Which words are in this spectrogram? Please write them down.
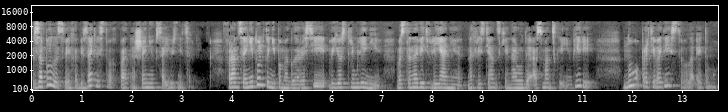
забыл о своих обязательствах по отношению к союзнице. Франция не только не помогла России в ее стремлении восстановить влияние на христианские народы Османской империи, но противодействовала этому.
